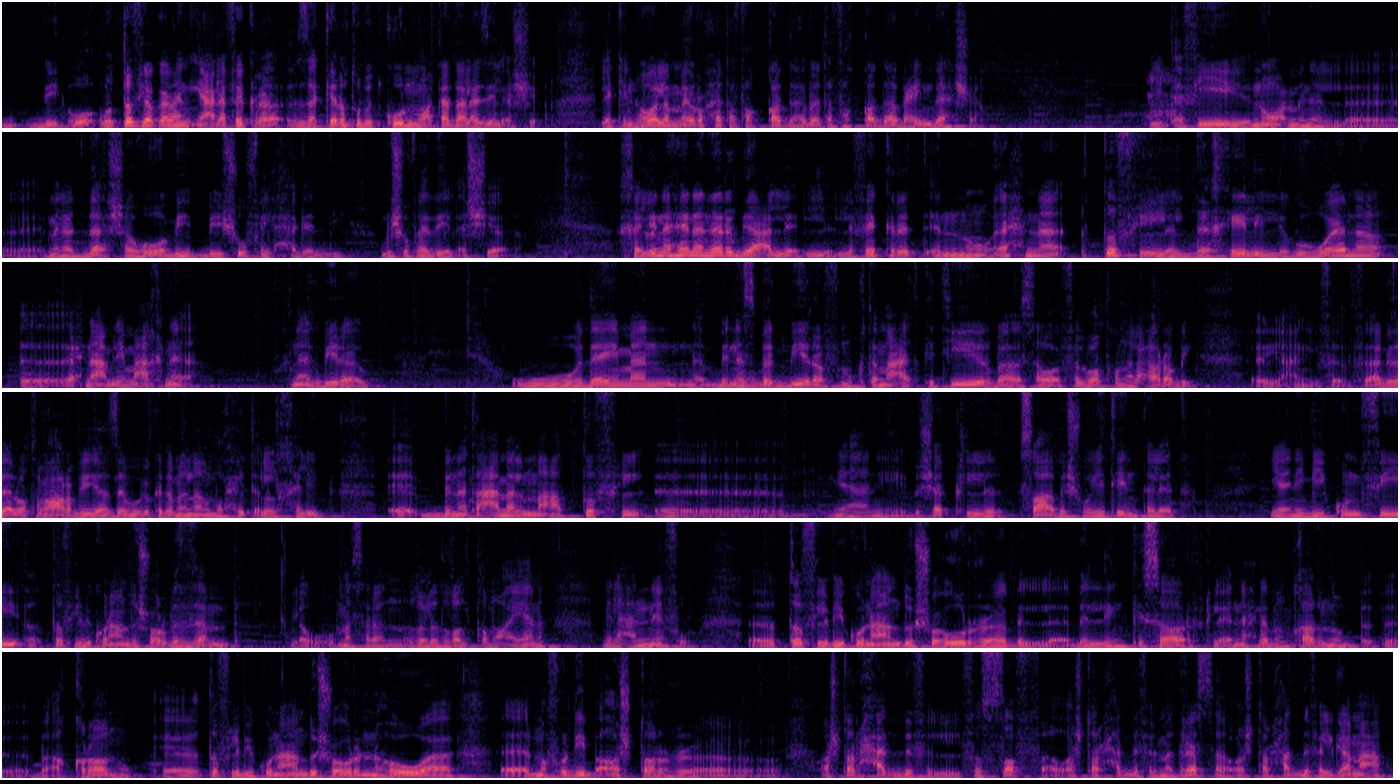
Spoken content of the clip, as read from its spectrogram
بي... والطفل كمان يعني على فكرة ذاكرته بتكون معتاده على هذه الأشياء. لكن هو لما يروح يتفقدها بيتفقدها بعين دهشة. بيبقى في نوع من من الدهشة وهو بي- بيشوف الحاجات دي بيشوف هذه الأشياء. خلينا هنا نرجع لفكرة إنه إحنا الطفل الداخلي اللي جوانا آه، إحنا عاملين معاه خناقة خناقة كبيرة قوي ودايما بنسبة كبيرة في مجتمعات كتير بقى سواء في الوطن العربي آه، يعني في أجزاء الوطن العربي زي ما بيقولوا كده من المحيط إلى الخليج آه، بنتعامل مع الطفل يعني بشكل صعب شويتين ثلاثة يعني بيكون في طفل بيكون عنده شعور بالذنب لو مثلا غلط غلطة معينة بنعنفه طفل بيكون عنده شعور بال... بالانكسار لأن إحنا بنقارنه. بأقرانه طفل بيكون عنده شعور إن هو المفروض يبقى أشطر أشطر حد في ال- في الصف أو أشطر حد في المدرسة أو أشطر حد في الجامعة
